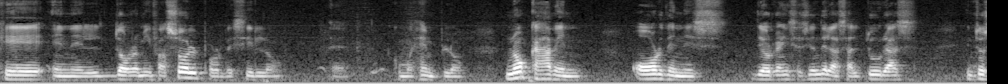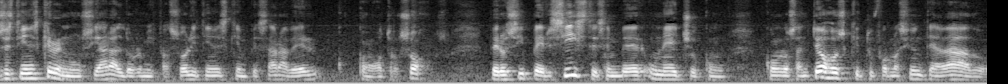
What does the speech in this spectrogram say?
que en el do, re, mi, por decirlo eh, como ejemplo, no caben órdenes de organización de las alturas, entonces tienes que renunciar al dormifasol y tienes que empezar a ver con otros ojos. Pero si persistes en ver un hecho con, con los anteojos que tu formación te ha dado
